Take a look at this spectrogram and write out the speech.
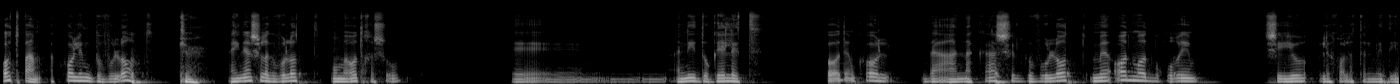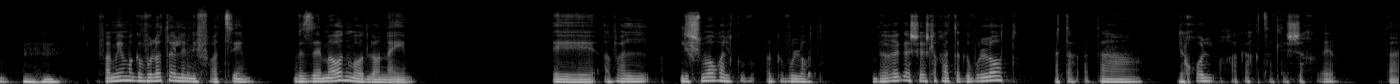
עוד פעם, הכל עם גבולות. כן. העניין של הגבולות הוא מאוד חשוב. אה, אני דוגלת, קודם כל, בהענקה של גבולות מאוד מאוד ברורים שיהיו לכל התלמידים. Mm-hmm. לפעמים הגבולות האלה נפרצים, וזה מאוד מאוד לא נעים. אה, אבל לשמור על, על גבולות. ברגע שיש לך את הגבולות, אתה, אתה יכול אחר כך קצת לשחרר, אתה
